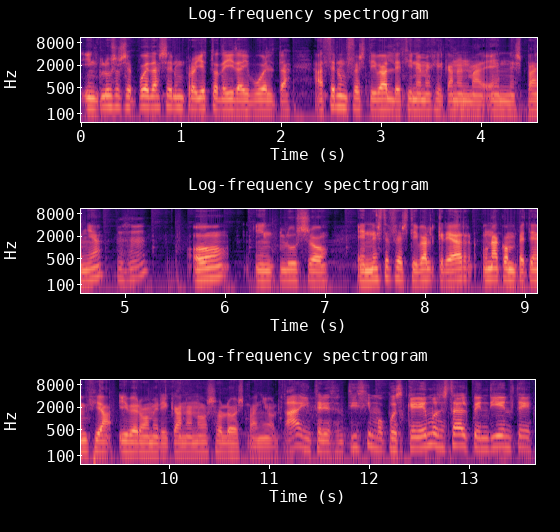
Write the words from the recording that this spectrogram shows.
incluso se pueda hacer un proyecto de ida y vuelta, hacer un festival de cine mexicano en, en España uh -huh. o incluso en este festival crear una competencia iberoamericana, no solo español. Ah, interesantísimo. Pues queremos estar al pendiente,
